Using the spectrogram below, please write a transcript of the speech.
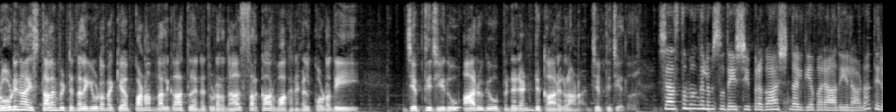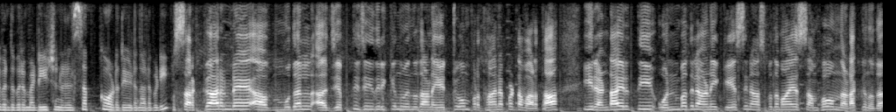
റോഡിനായി സ്ഥലം വിട്ടു നൽകിയ ഉടമയ്ക്ക് പണം നൽകാത്തതിനെ തുടർന്ന് സർക്കാർ വാഹനങ്ങൾ കോടതി ജപ്തി ചെയ്തു. ആരോഗ്യവകുപ്പിന്റെ രണ്ട് കാറുകളാണ് ജപ്തി ചെയ്തത്. ശാസ്തമംഗലം സ്വദേശി പ്രകാശ് നൽകിയ പരാതിയിലാണ് തിരുവനന്തപുരം അഡീഷണൽ സബ് കോടതിയുടെ നടപടി. സർക്കാരിന്റെ മുതൽ ജപ്തി ചെയ്തിരിക്കുന്നു എന്നതാണ് ഏറ്റവും പ്രധാനപ്പെട്ട വാർത്ത. ഈ രണ്ടായിരത്തി ഒൻപതിലാണ് ഈ കേസിനാസ്പദമായ സംഭവം നടക്കുന്നത്.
